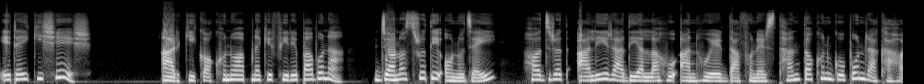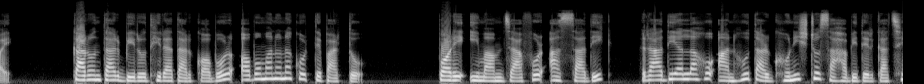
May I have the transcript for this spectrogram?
এটাই কি শেষ? আর কি কখনো আপনাকে ফিরে পাব না? জনশ্রুতি অনুযায়ী হজরত আলী রাদিয়াল্লাহু আনহুয়ের দাফনের স্থান তখন গোপন রাখা হয়, কারণ তার বিরোধীরা তার কবর অবমাননা করতে পারত। পরে ইমাম জাফর আস সাদিক রাদিয়াল্লাহ আনহু তার ঘনিষ্ঠ সাহাবিদের কাছে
